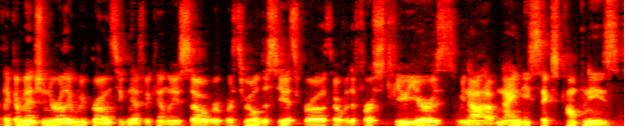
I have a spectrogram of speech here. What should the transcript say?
I think I mentioned earlier, we've grown significantly. So we're, we're thrilled to see its growth over the first few years. We now have 96 companies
